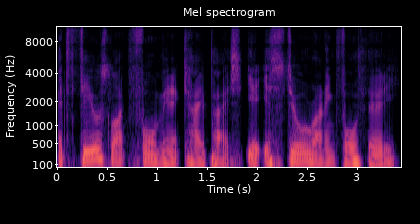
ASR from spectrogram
it feels like four minute K pace, yet you're still running 430.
